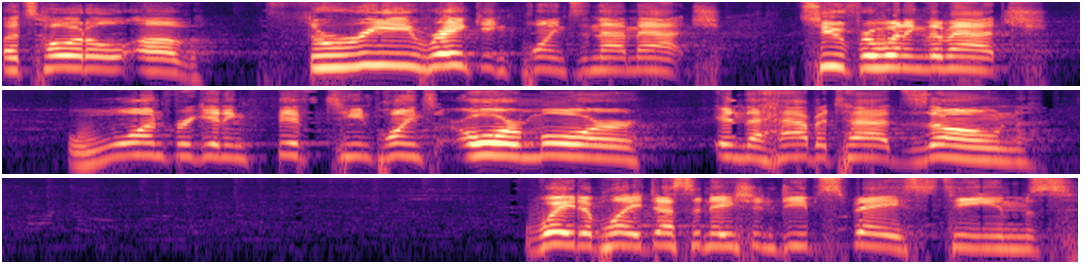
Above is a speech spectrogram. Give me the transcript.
a total of three ranking points in that match. Two for winning the match, one for getting 15 points or more in the habitat zone. Way to play Destination Deep Space, teams.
